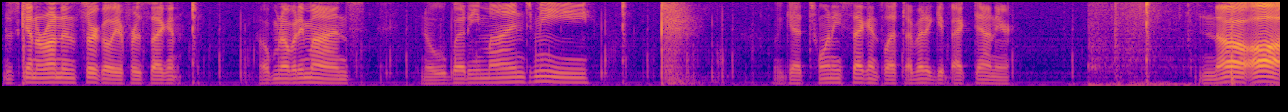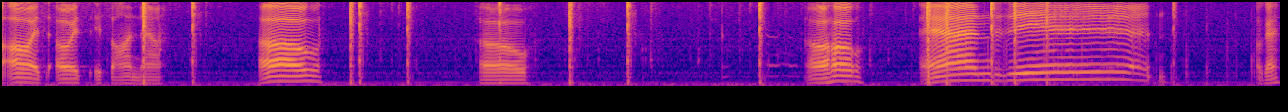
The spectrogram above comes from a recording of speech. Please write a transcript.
I'm just gonna run in a circle here for a second. Hope nobody minds. Nobody mind me. We got 20 seconds left. I better get back down here. No. Oh, oh, it's oh, it's it's on now. Oh. Oh. Oh. And then. Okay.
